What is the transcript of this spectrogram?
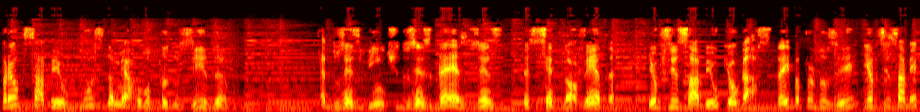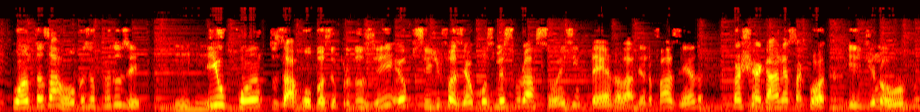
Para eu saber o custo da minha arroba produzida, 220, 210, 200, 190, eu preciso saber o que eu gastei para produzir e eu preciso saber quantas arrobas eu produzi. Uhum. E o quantos arrobas eu produzi, eu preciso de fazer algumas mensurações internas lá dentro da fazenda para chegar nessa conta. E, de novo,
